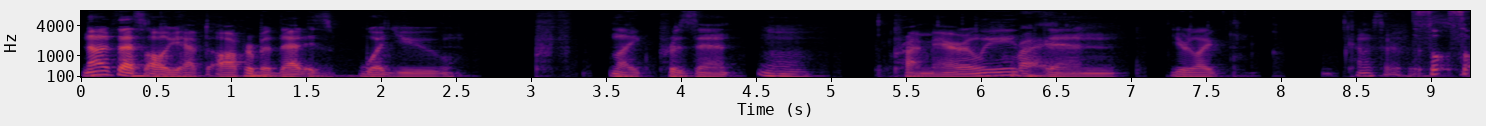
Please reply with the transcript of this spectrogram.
not if that's all you have to offer but that is what you like present Mhm. primarily Right. then you're like kind of surface So, so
